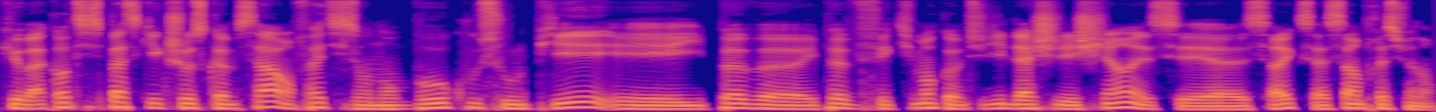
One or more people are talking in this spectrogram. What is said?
que bah, quand il se passe quelque chose comme ça, en fait, ils en ont beaucoup sous le pied et ils peuvent, ils peuvent effectivement, comme tu dis, lâcher les chiens. Et c'est vrai que c'est assez impressionnant.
